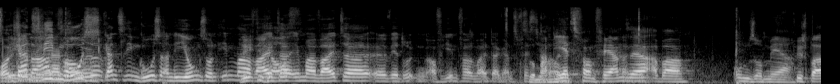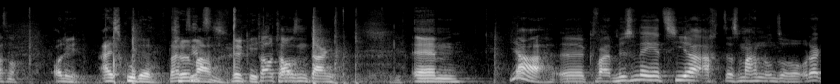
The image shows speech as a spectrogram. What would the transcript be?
Euch Ganz lieben. Gruß, ganz lieben Gruß an die Jungs und immer Richtig weiter, aus. immer weiter. Äh, Wir drücken auf jeden Fall weiter ganz fest. So machen wir Jetzt vom Fernseher, aber umso mehr. Viel Spaß noch. Olli, alles Gute. Schön war's, wirklich. Ciao, ciao. Tausend Dank. Ähm, ja, äh, müssen wir jetzt hier, ach, das machen unsere, oder?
